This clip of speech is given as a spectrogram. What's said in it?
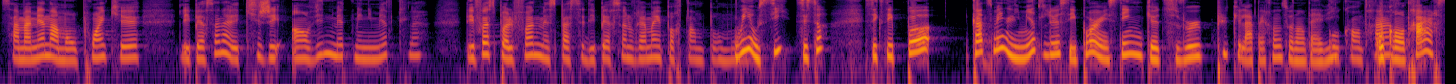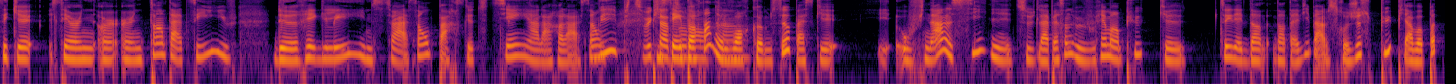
ça m'amène à mon point que les personnes avec qui j'ai envie de mettre mes limites, là, des fois, c'est pas le fun, mais c'est parce que c'est des personnes vraiment importantes pour moi. Oui, aussi, c'est ça. C'est que c'est pas... Quand tu mets une limite, là, c'est pas un signe que tu veux plus que la personne soit dans ta vie. Au contraire. Au contraire, c'est que c'est un- un- une tentative de régler une situation parce que tu tiens à la relation. Oui, puis tu veux qu'elle c'est important de le voir comme ça parce que, au final, si tu, la personne veut vraiment plus que tu sais, d'être dans, dans ta vie, ben, elle sera juste plus, puis elle va pas te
